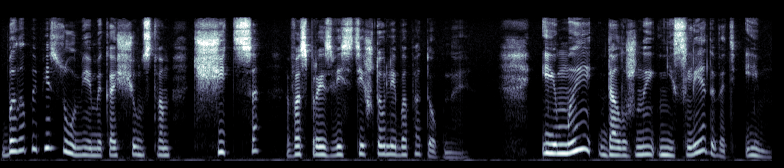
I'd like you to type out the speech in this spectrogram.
было бы безумием и кощунством тщиться воспроизвести что-либо подобное. И мы должны не следовать им,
